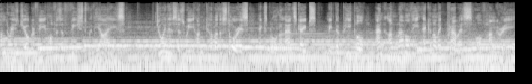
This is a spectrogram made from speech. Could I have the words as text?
Hungary's geography offers a feast for the eyes. Join us as we uncover the stories, explore the landscapes, meet the people, and unravel the economic prowess of Hungary.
